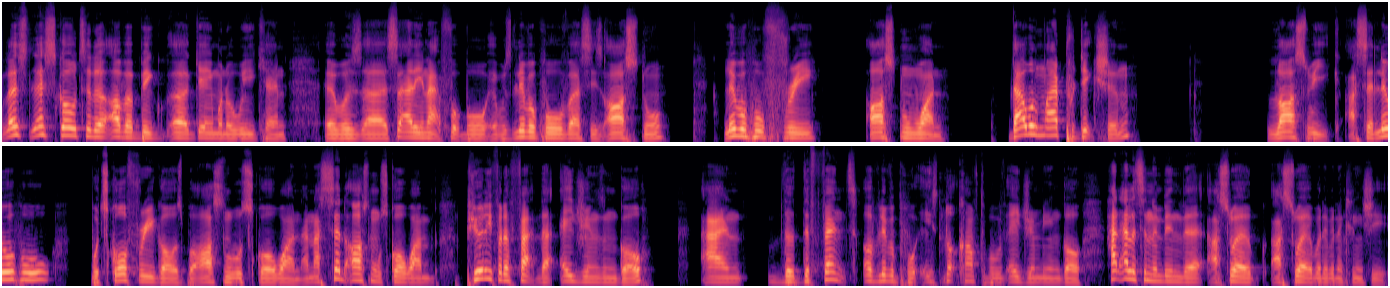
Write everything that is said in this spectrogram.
let's let's go to the other big uh, game on the weekend. It was uh, Saturday night football. It was Liverpool versus Arsenal. Liverpool three, Arsenal one. That was my prediction last week. I said Liverpool would score three goals, but Arsenal would score one. And I said Arsenal score one purely for the fact that Adrian's in goal. And the defense of Liverpool is not comfortable with Adrian being goal. Had Alisson been there, I swear, I swear it would have been a clean sheet.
